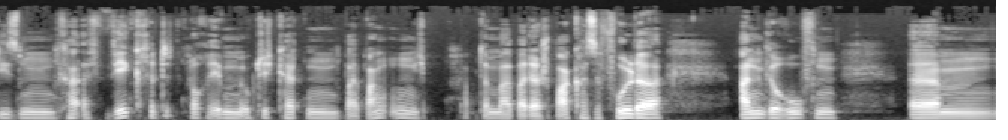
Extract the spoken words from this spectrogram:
diesem KfW-Kredit noch eben Möglichkeiten bei Banken. Ich habe dann mal bei der Sparkasse Fulda angerufen. Ähm,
